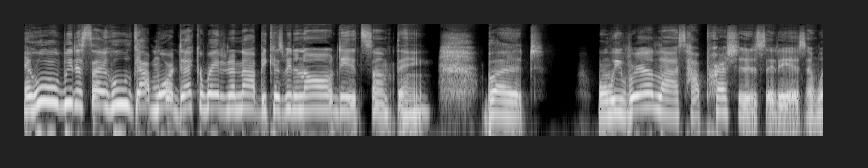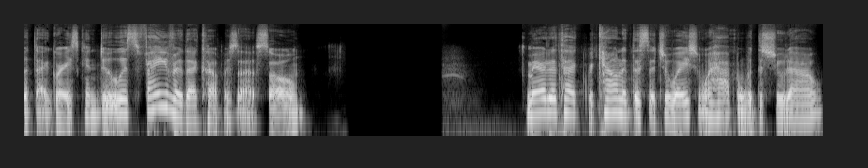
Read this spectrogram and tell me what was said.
And who would be to say who got more decorated or not because we didn't all did something. But when we realize how precious it is and what that grace can do, it's favor that covers us. So Meredith had recounted the situation, what happened with the shootout,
